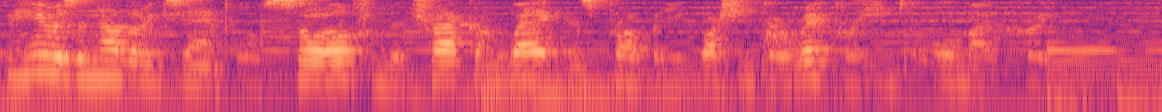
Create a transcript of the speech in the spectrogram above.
And here is another example of soil from the track on Wagner's property washing directly into Ormeau Creek.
